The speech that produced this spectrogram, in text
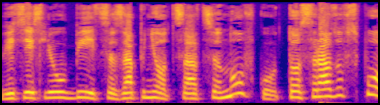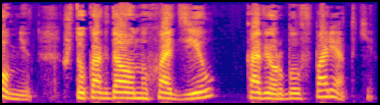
Ведь если убийца запнется о циновку, то сразу вспомнит, что когда он уходил, ковер был в порядке.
